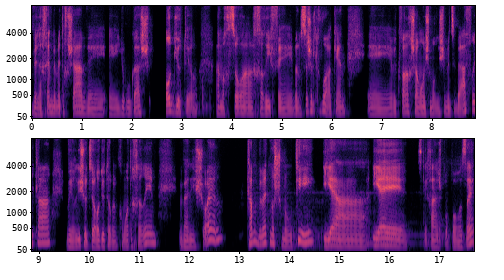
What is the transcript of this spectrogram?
ולכן באמת עכשיו אה, אה, יורגש עוד יותר המחסור החריף אה, בנושא של תבואה, כן? אה, וכבר עכשיו אומרים שמרגישים את זה באפריקה, וירגישו את זה עוד יותר במקומות אחרים, ואני שואל, כמה באמת משמעותי יהיה, יהיה, סליחה, יש פה פה זה,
